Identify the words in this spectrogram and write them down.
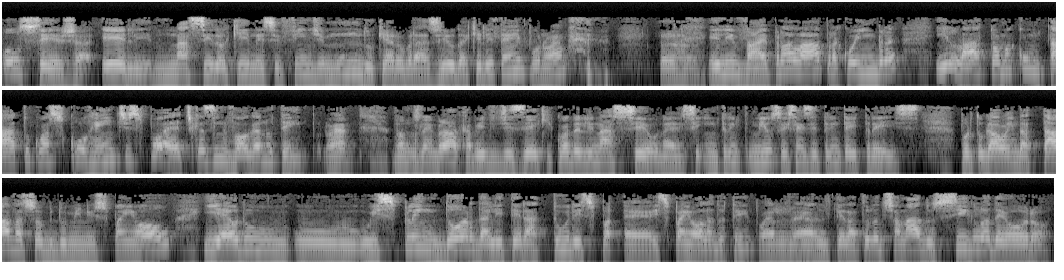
Ou seja, ele, nascido aqui nesse fim de mundo que era o Brasil daquele tempo, não é? Uhum. Ele vai para lá, para Coimbra, e lá toma contato com as correntes poéticas em voga no tempo. Não é? Vamos lembrar, acabei de dizer que quando ele nasceu, né, em 30, 1633, Portugal ainda estava sob domínio espanhol e era o, o, o esplendor da literatura espa, é, espanhola do tempo. Era, era a literatura do chamado siglo de ouro.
